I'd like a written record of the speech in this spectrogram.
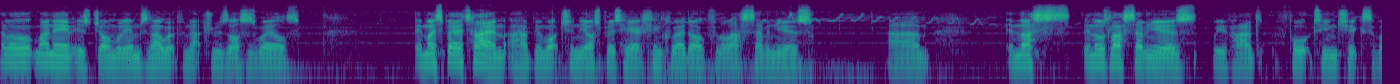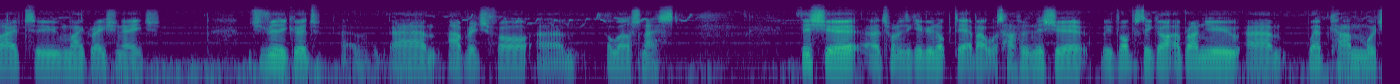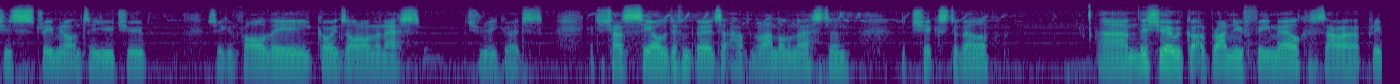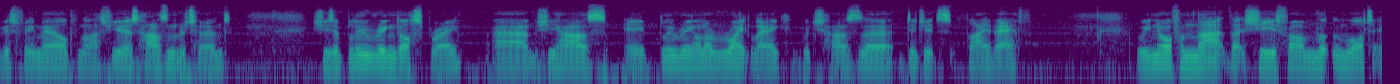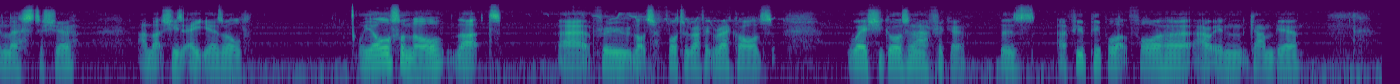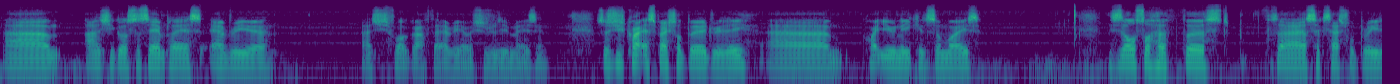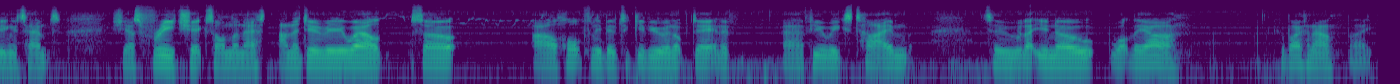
Hello, my name is John Williams and I work for Natural Resources Wales. In my spare time I have been watching the ospreys here at Llyn Clywedog for the last seven years. Um, in, in those last seven years we've had 14 chicks survive to migration age which is really good uh, um, average for um, a Welsh nest. This year I just wanted to give you an update about what's happening this year. We've obviously got a brand new um, webcam which is streaming onto YouTube so you can follow the goings on on the nest which is really good. Get a chance to see all the different birds that happen to land on the nest and the chicks develop. Um, this year we've got a brand new female because our previous female from the last few years hasn't returned. She's a blue ringed osprey. Um, she has a blue ring on her right leg which has the digits 5F we know from that that she's from Rutland Water in Leicestershire and that she's eight years old we also know that uh, through lots of photographic records where she goes in Africa. There's a few people that follow her out in Gambia um, and she goes to the same place every year and she's photographed there every year which is really amazing. So she's quite a special bird really, um, quite unique in some ways. This is also her first uh, successful breeding attempt. She has three chicks on the nest and they're doing really well. So I'll hopefully be able to give you an update in a, a few weeks time to let you know what they are. Goodbye for now. Bye.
